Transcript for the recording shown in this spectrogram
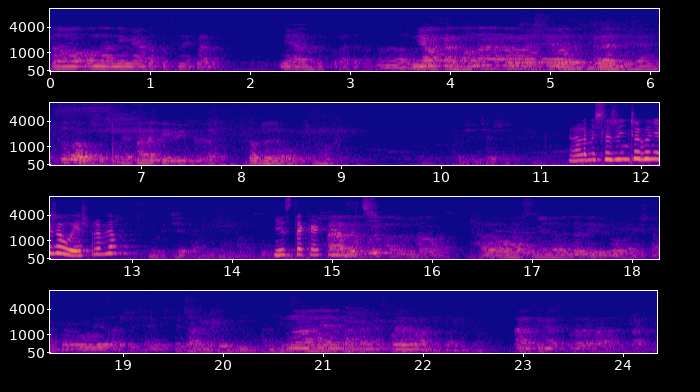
to ona nie miała adaptacyjnych LEDów. Miała zwykłe LEDy. A, Miała carbona, a Chociaż miała tyle. zwykłe LEDy, więc To dobrze. chyba lepiej wyjdzie, wiesz? Dobrze, że mówisz, no. To się cieszę. Ale myślę, że niczego nie żałujesz, prawda? No gdzie tam? Nie, no, absolutnie. Jest taka, jak miała Trzeba być. za późno, żeby żałować. Ale ona w sumie nawet lepiej wygląda niż tamta, bo ja zawsze chciałem mieć te czarne pewni, a nie No, nie. tamta miała spoilerowane, pamiętam. Tamty miał spolerowane dokładnie.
